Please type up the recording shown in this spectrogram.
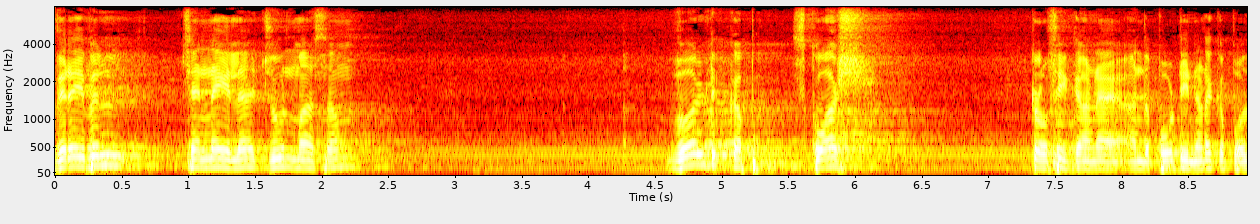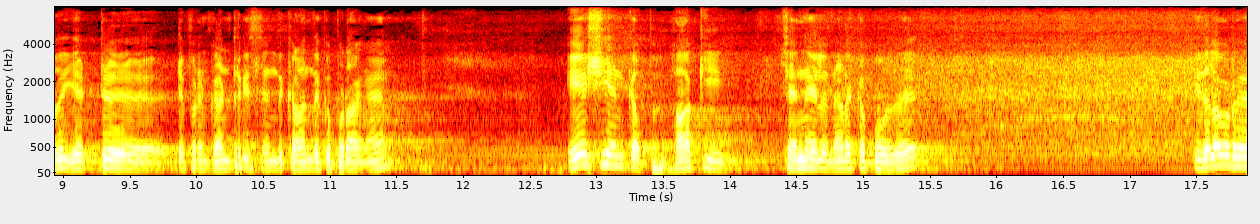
விரைவில் சென்னையில் ஜூன் மாதம் வேர்ல்டு கப் ஸ்குவாஷ் ட்ரோஃபிக்கான அந்த போட்டி நடக்க போது எட்டு டிஃப்ரெண்ட் கண்ட்ரீஸ்லேருந்து கலந்துக்க போகிறாங்க ஏஷியன் கப் ஹாக்கி சென்னையில் நடக்க போகுது. இதெல்லாம் ஒரு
